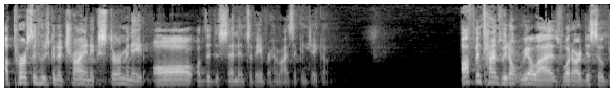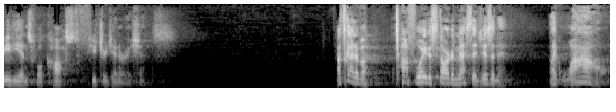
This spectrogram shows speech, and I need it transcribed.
A person who's going to try and exterminate all of the descendants of Abraham, Isaac, and Jacob. Oftentimes, we don't realize what our disobedience will cost future generations. That's kind of a tough way to start a message, isn't it? Like, wow.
